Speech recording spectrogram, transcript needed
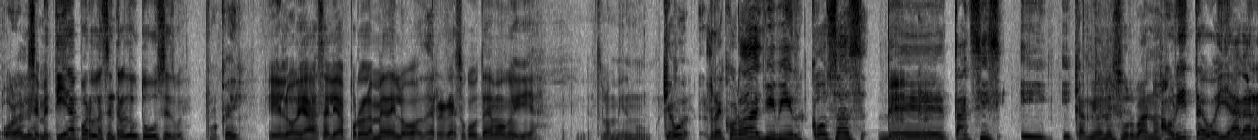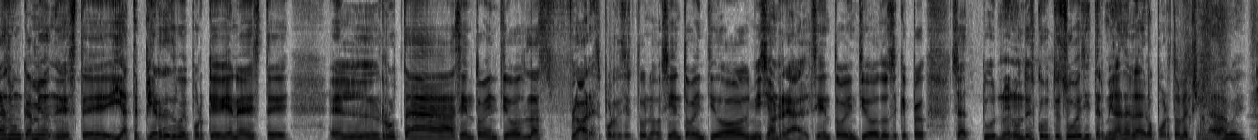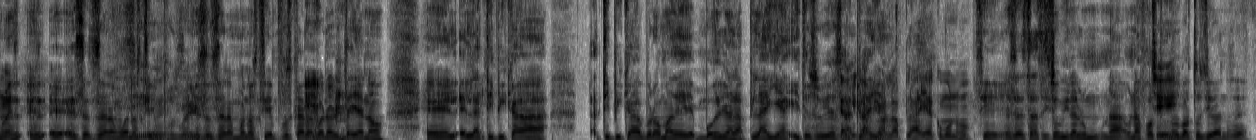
Órale. Se metía por la central de autobuses, güey. Ok. Y luego ya salía por la Alameda y luego de regreso Cuauhtémoc y ya. Es lo mismo. Qué bueno. Recordad vivir cosas de taxis y, y camiones urbanos. Ahorita, güey, ya agarras un camión este, y ya te pierdes, güey, porque viene este el ruta 122 Las Flores, por decirte uno. 122 Misión Real, 122 no sé qué pedo. O sea, tú en un descuido te subes y terminas en el aeropuerto la chingada, güey. Es- es- es- esos eran buenos Sí, tiempos, güey, sí. Esos eran buenos tiempos, Carlos. Bueno, ahorita ya no. El- el- la típica típica broma de voy a ir a la playa y te subías a la playa. a la playa, ¿cómo no? Sí, esa hasta se hizo viral un- una, una foto Sí. de unos vatos llevándose.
